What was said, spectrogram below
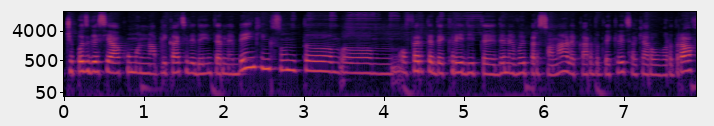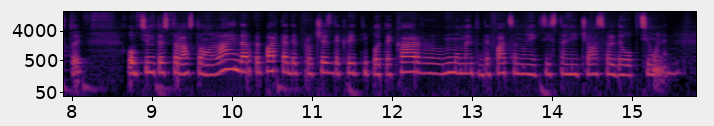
ce poți găsi acum în aplicațiile de internet banking sunt oferte de credite de nevoi personale, carduri de credit sau chiar overdrafturi, obținute 100% online, dar pe partea de proces de credit ipotecar, în momentul de față, nu există nicio astfel de opțiune. Mm-hmm.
